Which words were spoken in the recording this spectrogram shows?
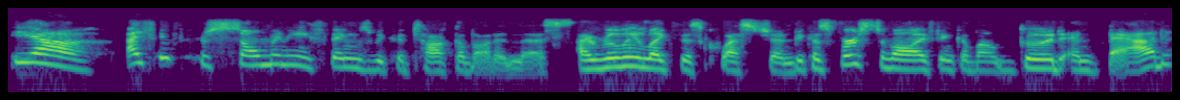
Yeah, I think there's so many things we could talk about in this. I really like this question because, first of all, I think about good and bad.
